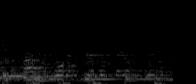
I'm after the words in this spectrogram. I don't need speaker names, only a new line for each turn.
She was running for the trigger, baby.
